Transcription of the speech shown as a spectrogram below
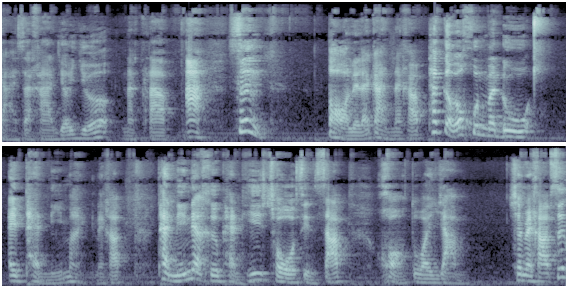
ยายสาขาเยอะๆนะครับอะซึ่งต่อเลยแล้วกันนะครับ ถ้าเกิดว่าคุณมาดูไอ้แผ่นนี้ใหม่นะครับ แผ่นนี้เนี่ยคือแผ่นที่โชว์สินทรัพย์ของตัวยำ ใช่ไหมครับ ซึ่ง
